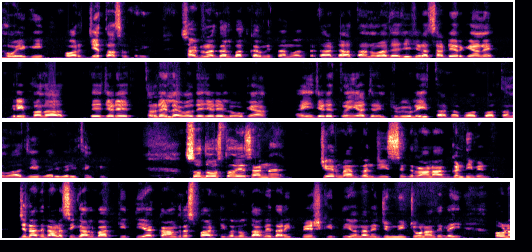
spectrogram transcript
ਹੋਏਗੀ ਔਰ ਜਿੱਤ ਹਾਸਲ ਕਰੇਗੀ। ਸਾਡੇ ਨਾਲ ਗੱਲਬਾਤ ਕਰਨ ਲਈ ਧੰਨਵਾਦ ਤੁਹਾਡਾ। ਧੰਨਵਾਦ ਹੈ ਜੀ ਜਿਹੜਾ ਸਾਡੇ ਵਰਗਿਆਂ ਨੇ ਗਰੀਬਾਂ ਦਾ ਤੇ ਜਿਹੜੇ ਥਰੜੇ ਲੈਵਲ ਦੇ ਜਿਹੜੇ ਲੋਕ ਆ ਅਸੀਂ ਜਿਹੜੇ ਤੁਸੀਂ ਅੱਜ ਇੰਟਰਵਿਊ ਲਈ ਤੁਹਾਡਾ ਬਹੁਤ ਬਹੁਤ ਧੰਨਵਾਦ ਜੀ very very thank you so ਦੋਸਤੋ, ਇਹ ਸਨ ਚੇਅਰਮੈਨ ਰਣਜੀਤ ਸਿੰਘ ਰਾਣਾ ਗੰਡੀਵਿੰਡ, ਜਿਨ੍ਹਾਂ ਦੇ ਨਾਲ ਅਸੀਂ ਗੱਲਬਾਤ ਕੀਤੀ ਹੈ। ਕਾਂਗਰਸ ਪਾਰਟੀ ਵੱਲੋਂ ਦਾਅਵੇਦਾਰੀ ਪੇਸ਼ ਕੀਤੀ ਉਹਨਾਂ ਨੇ ਜਿਮਨੀ ਚੋਣਾਂ ਦੇ ਲਈ। ਹੁਣ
